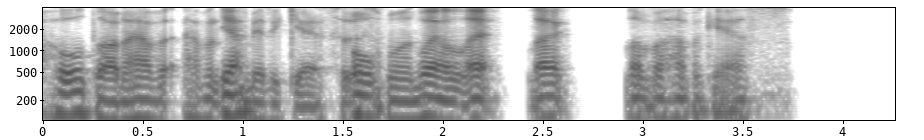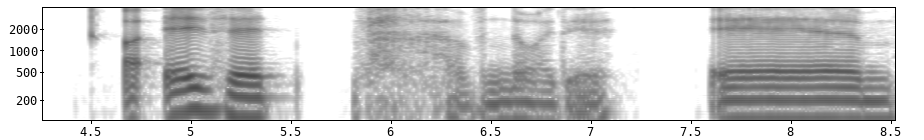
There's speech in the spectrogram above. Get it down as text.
Hold on, I haven't, haven't Yeah. made a guess at Oh, this one. well, let let Luvva have a guess. Uh, is it? I have no idea. Um,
